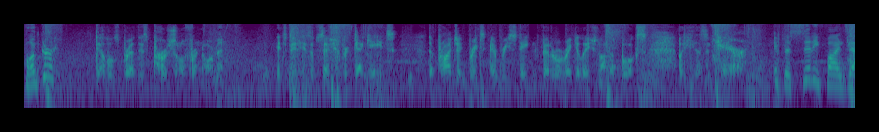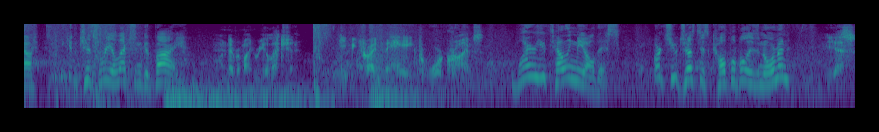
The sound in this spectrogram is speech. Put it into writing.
bunker? Devil's Breath is personal for Norman. It's been his obsession for decades. The project breaks every state and federal regulation on the books, but he doesn't care. If the city finds out, he can kiss re-election goodbye. Never mind re-election. He'd be tried in The Hague for war crimes. Why are you telling me all this? Aren't you just as culpable as Norman? Yes.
